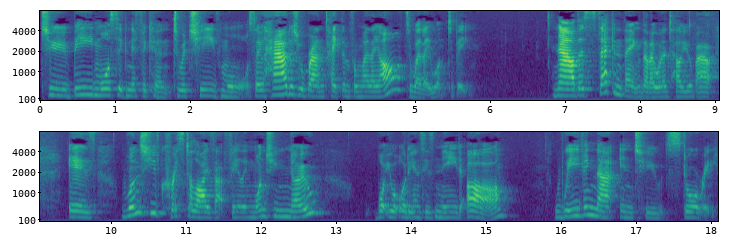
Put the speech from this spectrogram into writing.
to be more significant, to achieve more. So, how does your brand take them from where they are to where they want to be? Now, the second thing that I want to tell you about is once you've crystallized that feeling, once you know what your audience's need are, weaving that into story.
